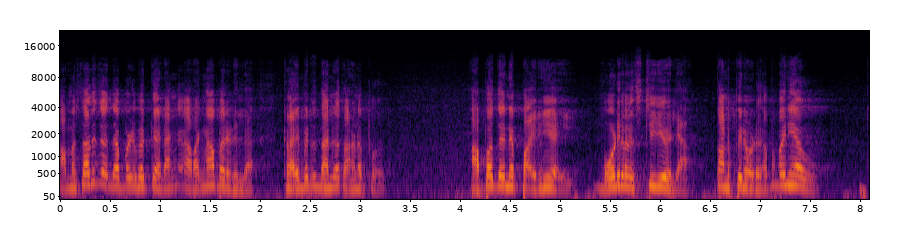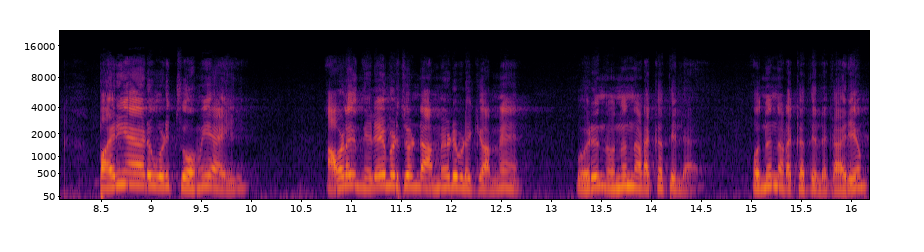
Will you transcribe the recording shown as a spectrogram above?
അമൃത്സറിൽ ചെന്നപ്പോഴും ഇവർക്ക് ഇറങ്ങാൻ പറ്റില്ല ക്ലൈമറ്റ് നല്ല തണുപ്പ്. അപ്പോൾ തന്നെ പനിയായി. ബോഡി റെസ്റ്റ് ചെയ്യുമില്ല തണുപ്പിനോട്. അപ്പം പനിയാവും. പനിയായോട് കൂടി ചുമയായി. അവൾ നിലയം പിടിച്ചുകൊണ്ട് അമ്മയോട് വിളിക്കും അമ്മേ ഒരു ഒന്നും നടക്കത്തില്ല. ഒന്നും നടക്കത്തില്ല. കാര്യം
